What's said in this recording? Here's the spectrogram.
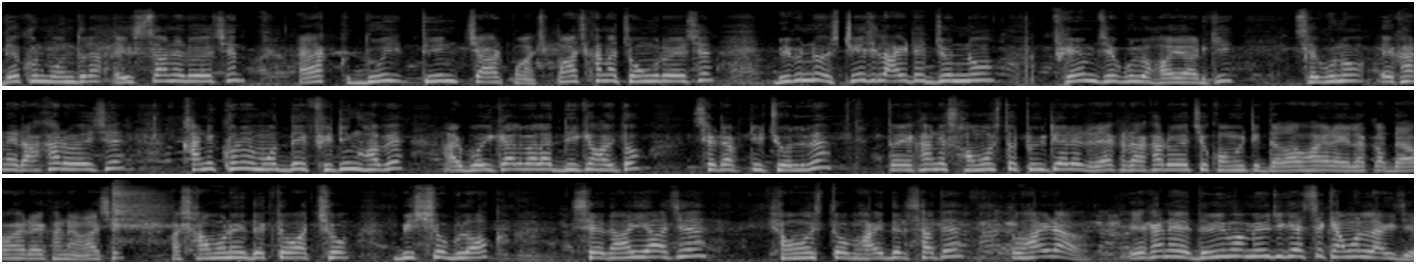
দেখুন বন্ধুরা, এই স্থানে রয়েছে এক, দুই, তিন, চার, পাঁচ। পাঁচখানা চোঙ রয়েছে। বিভিন্ন স্টেজ লাইটের জন্য ফ্রেম যেগুলো হয় আর কি সেগুলো এখানে রাখা রয়েছে। খানিকক্ষণের মধ্যেই ফিটিং হবে আর বৈকালবেলার দিকে হয়তো সেট আপটি চলবে। তো এখানে সমস্ত টুইটারের র্যাক রাখা রয়েছে কমিটির দাদা ভাইয়েরা এলাকার দাদা ভাইয়েরা এখানে আছে। আর সামনেই দেখতে পাচ্ছ বিশ্ব ব্লক সে দাঁড়িয়ে আছে সমস্ত ভাইদের সাথে। তো ভাইরা এখানে দেবীমা মিউজিক এসছে কেমন লাগছে?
